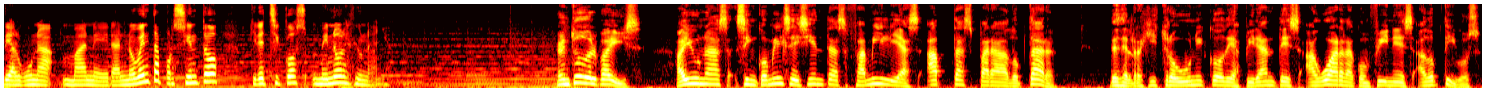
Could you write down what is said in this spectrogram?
de alguna manera. El 90% quiere chicos menores de un año. En todo el país hay unas 5.600 familias aptas para adoptar desde el Registro Único de Aspirantes a Guarda con fines adoptivos.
